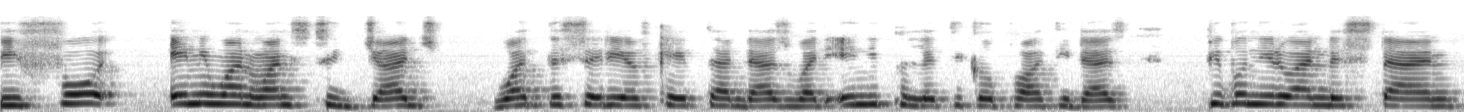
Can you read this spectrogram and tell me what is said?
Before anyone wants to judge what the city of Cape Town does, what any political party does, people need to understand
